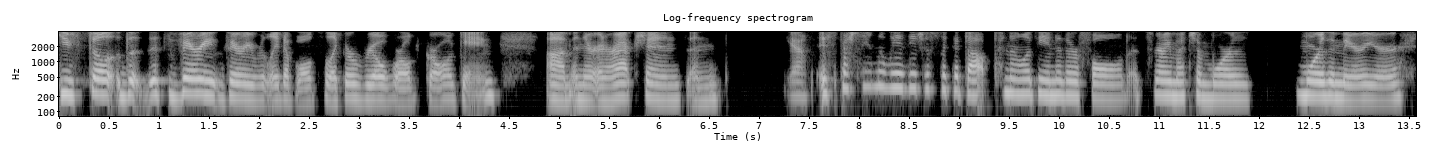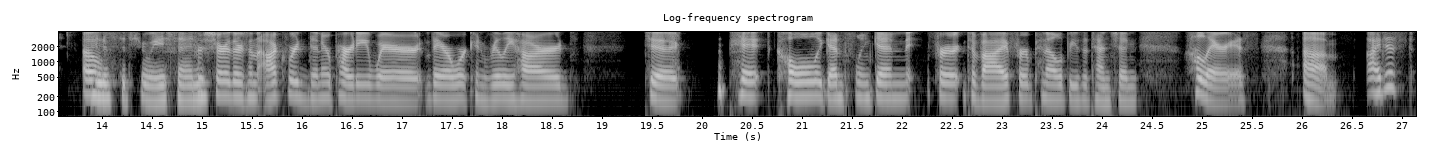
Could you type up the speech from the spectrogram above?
you still the, it's very very relatable to like a real world girl gang, um, and their interactions and Yeah. especially in the way they just like adopt Penelope into their fold. It's very much a more more the merrier Oh, kind of situation. for sure. There's an awkward dinner party where they're working really hard to pit Cole against Lincoln for to vie for Penelope's attention. Hilarious. Um, I just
